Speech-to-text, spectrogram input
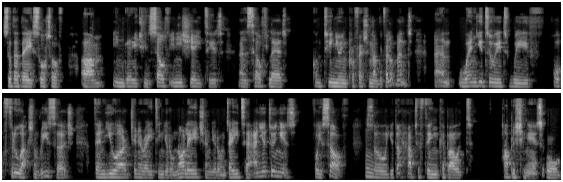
so that they sort of um, engage in self initiated and self led continuing professional development. And when you do it with or through action research, then you are generating your own knowledge and your own data, and you're doing it for yourself. Mm. So you don't have to think about publishing it or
